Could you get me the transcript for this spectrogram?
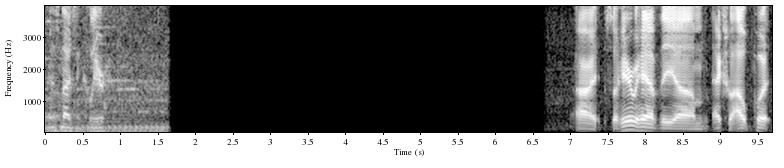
And it's nice and clear. Alright, so here we have the um, actual output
